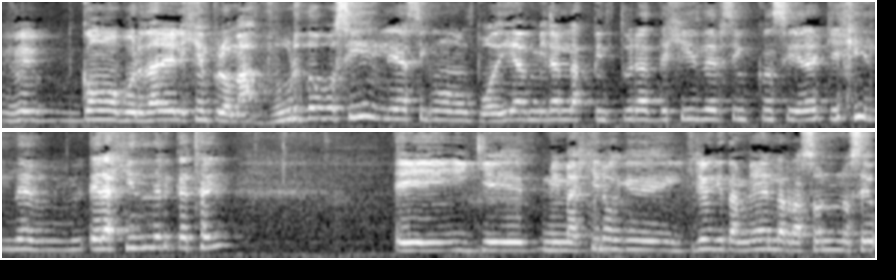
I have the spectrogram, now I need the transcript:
Eh, Como por dar el ejemplo más burdo posible, así como podías mirar las pinturas de Hitler sin considerar que Hitler era Hitler, ¿cachai? Eh, y que me imagino que creo que también es la razón, no sé,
